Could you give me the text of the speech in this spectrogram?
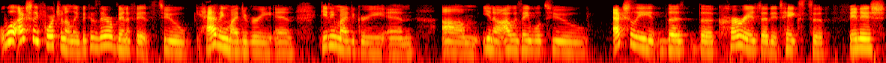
well actually fortunately because there are benefits to having my degree and getting my degree and um, you know i was able to actually the the courage that it takes to finish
